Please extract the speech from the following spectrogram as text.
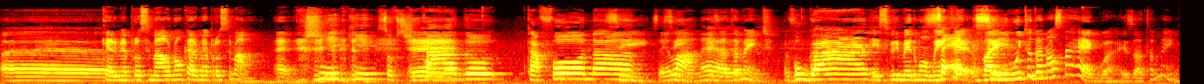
É... Quero me aproximar ou não quero me aproximar. É. Chique, sofisticado cafona, sim, sei sim, lá, né? Exatamente. Vulgar. Esse primeiro momento é, vai muito da nossa régua, exatamente.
